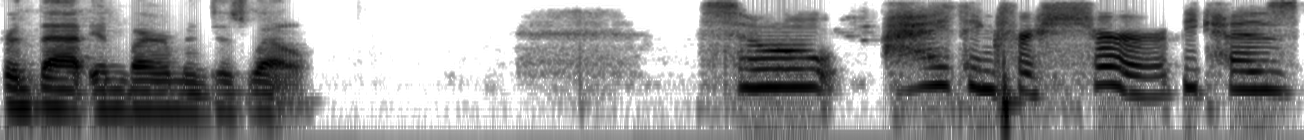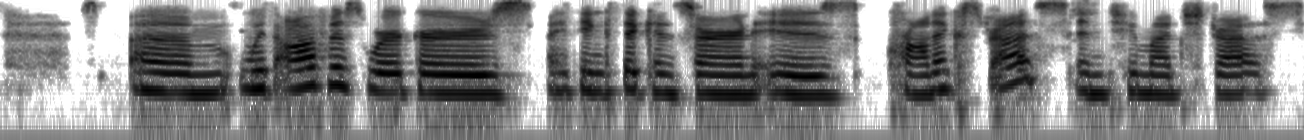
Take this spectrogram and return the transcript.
for that environment as well so i think for sure because um, with office workers i think the concern is chronic stress and too much stress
